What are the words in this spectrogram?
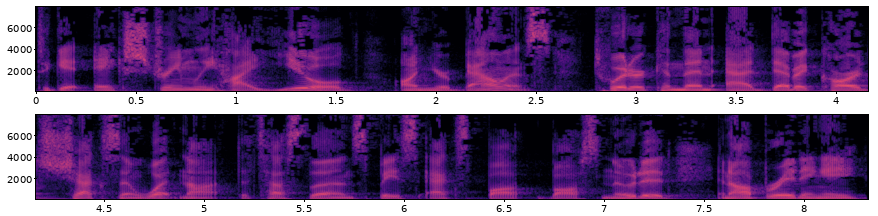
to get extremely high yield on your balance. Twitter can then add debit cards, checks, and whatnot. The Tesla and SpaceX boss noted, and operating a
